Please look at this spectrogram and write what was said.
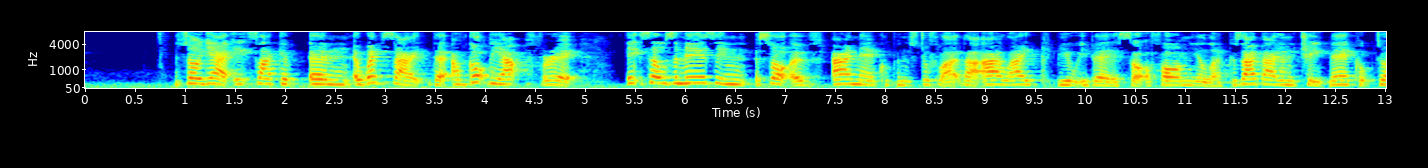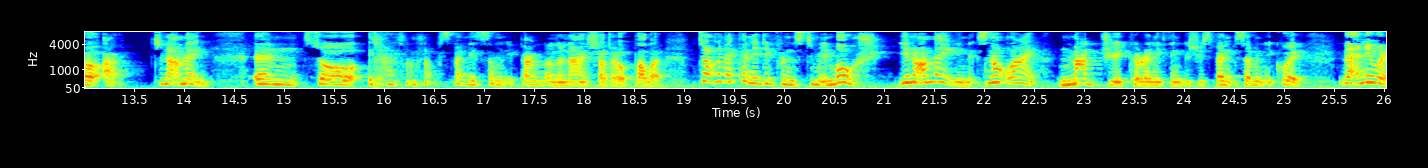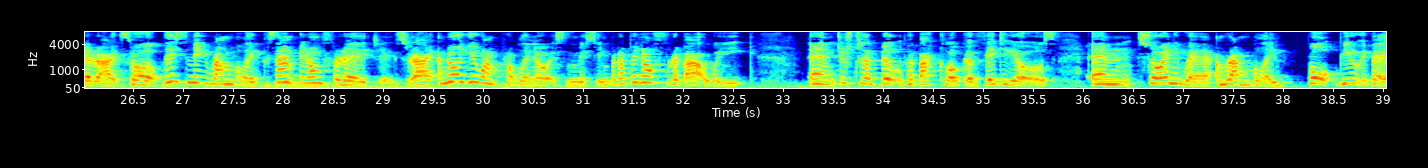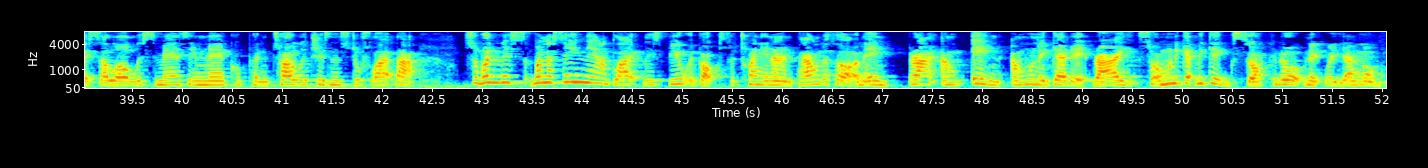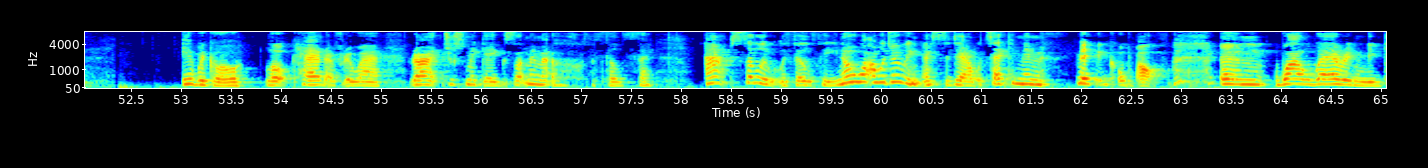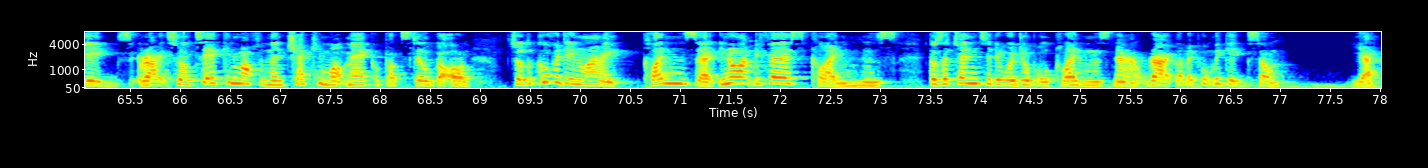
so yeah, it's like a, um, a website that I've got the app for it. It sells amazing sort of eye makeup and stuff like that. I like Beauty Bay sort of formula because I buy only cheap makeup, don't I? Do you know what I mean? Um, so I'm not spending £70 on an eyeshadow palette. It's not going to make any difference to me. Mush. You know what I mean? It's not like magic or anything because you spent 70 quid. But anyway, right, so this is me rambling because I haven't been on for ages, right? I know you haven't probably noticed me missing, but I've been off for about a week. Um, just because I've built up a backlog of videos. Um, so anyway, I'm rambling. But Beauty Bay sell all this amazing makeup and toiletries and stuff like that. So when this, when I seen they had like this beauty box for £29, I thought I'm in. Right, I'm in. I'm going to get it, right? So I'm going to get my gigs so I can open it with you. Hang on. Here we go. Look, hair everywhere. Right, just my gigs. Let me make... Oh, the filthy. Absolutely filthy. You know what I was doing yesterday? I was taking my makeup off um, while wearing my gigs, right? So taking them off and then checking what makeup I'd still got on. So they're covered in like cleanser. You know, like my first cleanse, because I tend to do a double cleanse now. Right, let me put my gigs on. Yeah,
